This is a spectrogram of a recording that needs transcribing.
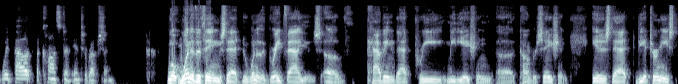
without a constant interruption. Well one of the things that one of the great values of having that pre-mediation uh, conversation is that the attorneys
